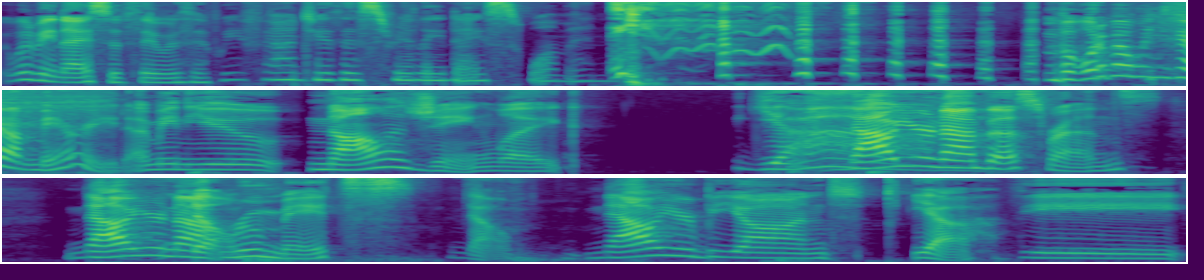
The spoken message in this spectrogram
It would be nice if they were like, we found you this really nice woman. but what about when you got married? I mean, you acknowledging like Yeah. now you're not best friends. Now you're not No. roommates. no. Now you're beyond Yeah. the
